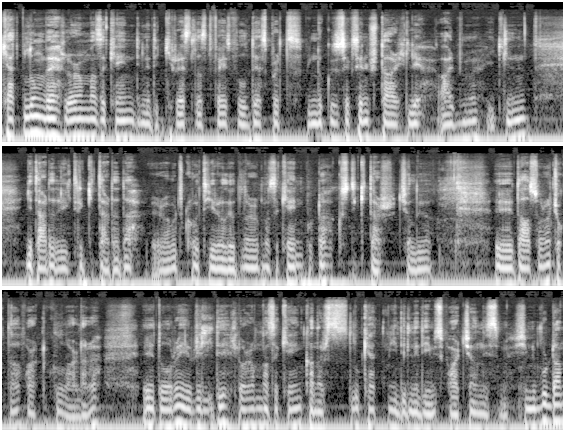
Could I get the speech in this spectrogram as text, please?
Cat Bloom ve Lauren Mazakane dinledik. Restless, Faithful, Desperate 1983 tarihli albümü ikilinin gitarda da elektrik gitarda da Robert Crotty yer alıyordu. Lauren Mazakane burada akustik gitar çalıyor. E, daha sonra çok daha farklı kulvarlara e, doğru evrildi. Lauren Mazakane, Connors, Look At Me dinlediğimiz parçanın ismi. Şimdi buradan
